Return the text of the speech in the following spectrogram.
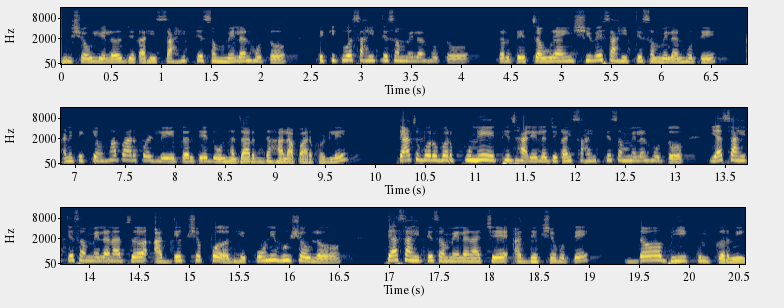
भूषवलेलं जे काही साहित्य संमेलन होतं ते कितवं साहित्य संमेलन होतं? तर ते चौऱ्याऐंशीवे साहित्य संमेलन होते. आणि ते केव्हा पार पडले? तर ते दोन हजार दहाला पार पडले. त्याचबरोबर पुणे येथे झालेलं जे काही साहित्य संमेलन होतं या साहित्य संमेलनाचं अध्यक्षपद हे कोणी भूषवलं? त्या साहित्य संमेलनाचे अध्यक्ष होते द. व्ही. कुलकर्णी.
